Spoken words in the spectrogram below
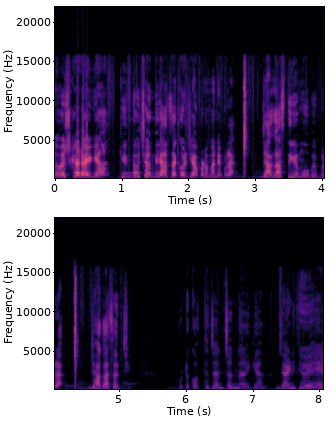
নমস্কার আজ্ঞা কিন্তু অনেক আশা করছি আপনার মানে পুরা জাগাস দিয়ে মু পুরা জাগাস অছি গোটে কথা জানিছেন না আজ্ঞা জাঁথিবে হে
